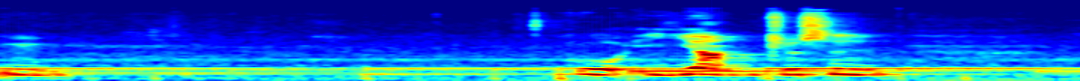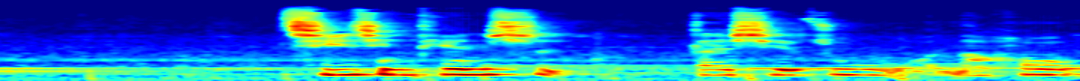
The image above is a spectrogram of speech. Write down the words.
愈，我一样就是祈请天使来协助我，然后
